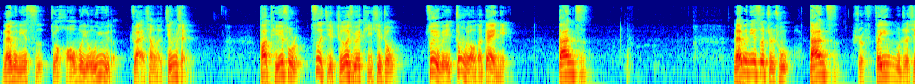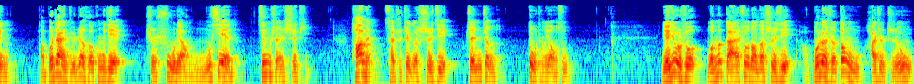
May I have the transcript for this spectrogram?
莱布尼茨就毫不犹豫地转向了精神，他提出了自己哲学体系中最为重要的概念——单子。莱布尼茨指出，单子是非物质性的，它不占据任何空间。是数量无限的精神实体，它们才是这个世界真正的构成要素。也就是说，我们感受到的世界啊，不论是动物还是植物，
